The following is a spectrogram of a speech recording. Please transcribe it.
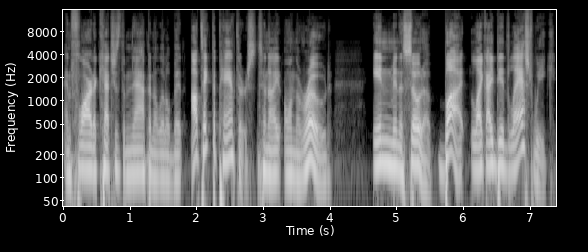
and Florida catches them napping a little bit. I'll take the Panthers tonight on the road in Minnesota. But like I did last week,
